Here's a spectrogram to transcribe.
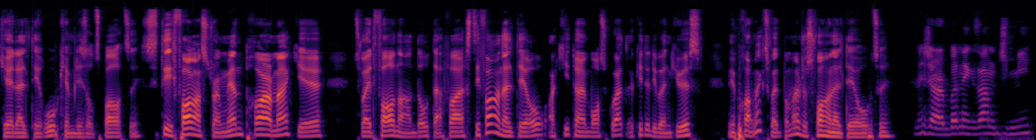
que l'altéro, comme les autres sports, tu sais. Si t'es fort en strongman, probablement que tu vas être fort dans d'autres affaires. Si t'es fort en altéro, ok, t'as un bon squat, ok, t'as des bonnes cuisses, mais probablement que tu vas être pas mal juste fort en altéro, tu sais. Mais j'ai un bon exemple, Jimmy.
